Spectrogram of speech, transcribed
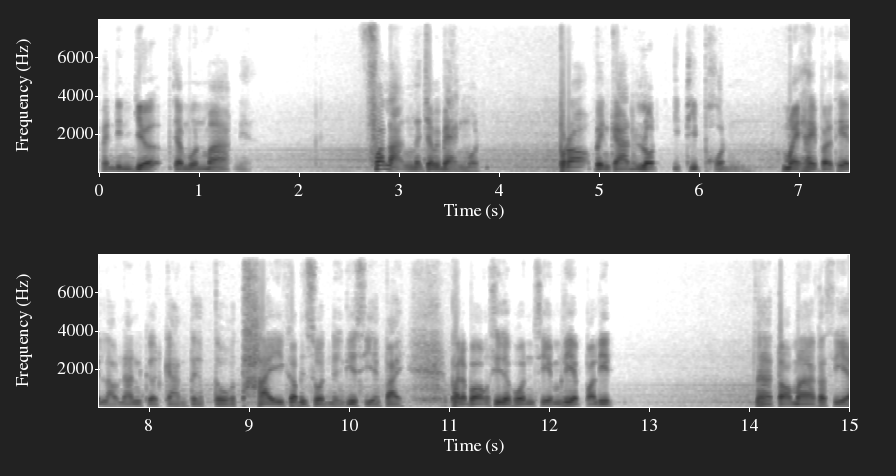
แผ่นดินเยอะจำนวนมากเนี่ยฝรั่งจะไปแบ่งหมด เพราะเป็นการลดอิทธิพล ไม่ให้ประเทศเหล่านั้นเกิดการเติบโต ไทยก็เป็นส่วนหนึ่งที่เสียไป พระบองศรีสพลเสียมเรียบปริศนะต่อมาก็เสีย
